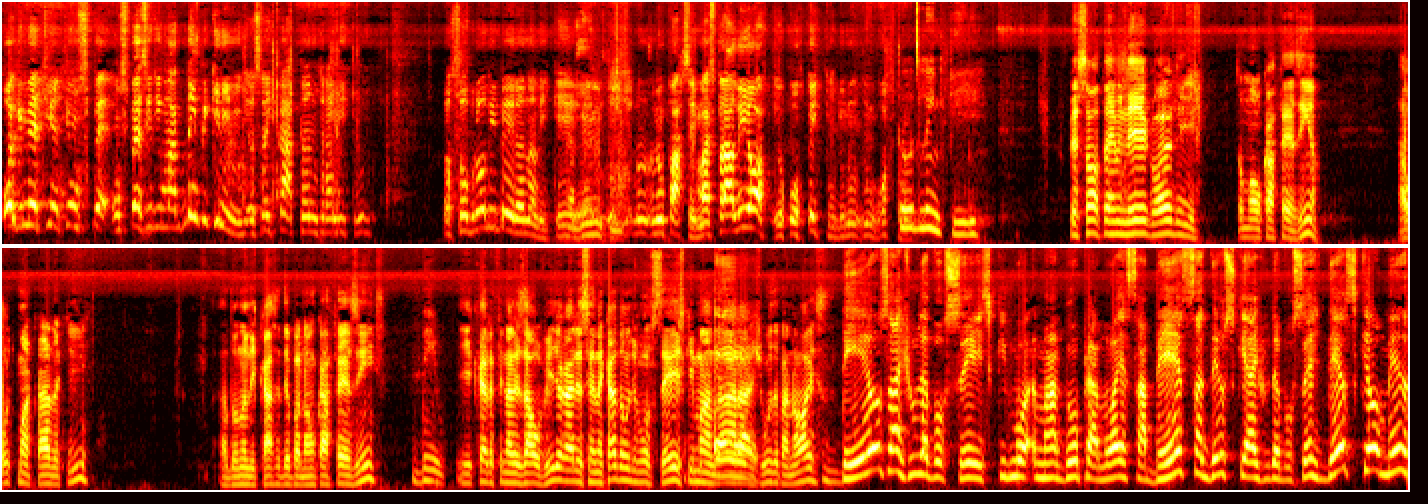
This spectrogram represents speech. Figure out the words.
Hoje mesmo tinha, tinha uns, pé, uns pezinhos de mato bem pequenininhos. Eu saí catando pra ali tudo. Só sobrou liberando ali, que eu não, não passei. Mas pra ali, ó, eu cortei tudo, não, não gosto. Tudo limpinho. Pessoal, terminei agora de tomar o cafezinho. ó. A última casa aqui. A dona Licácia deu pra dar um cafezinho. Deu. E quero finalizar o vídeo agradecendo a cada um de vocês que mandaram É. ajuda pra nós. Deus ajuda vocês, que mandou para nós essa benção, Deus que ajuda vocês, Deus que aumenta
